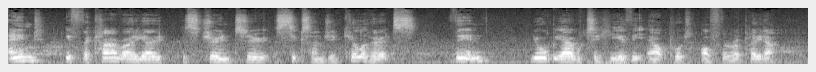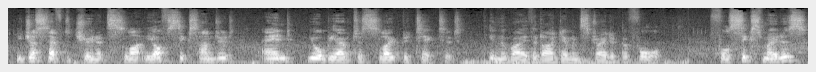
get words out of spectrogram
and if the car radio is tuned to 600 kilohertz then you'll be able to hear the output of the repeater. You just have to tune it slightly off 600 and you'll be able to slope detect it in the way that I demonstrated before. For 6 meters,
